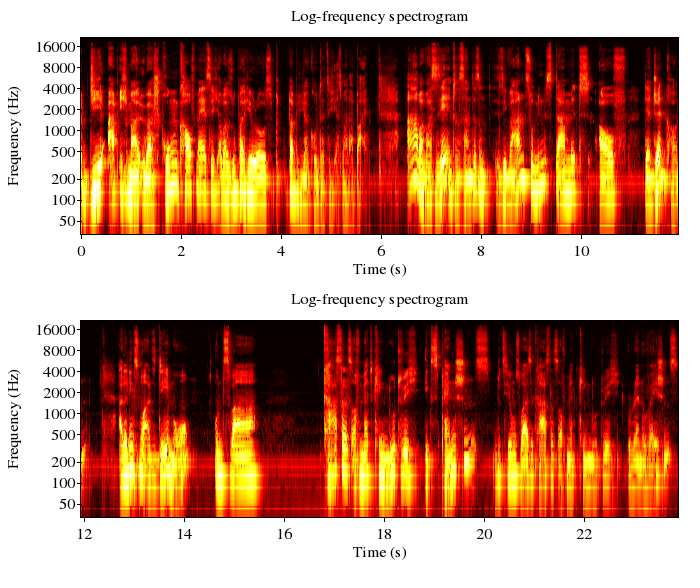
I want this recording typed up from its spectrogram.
Die habe ich mal übersprungen, kaufmäßig, aber Superheroes, da bin ich ja grundsätzlich erstmal dabei. Aber was sehr interessant ist, und sie waren zumindest damit auf der GenCon, allerdings nur als Demo, und zwar Castles of Mad King Ludwig Expansions beziehungsweise Castles of Mad King Ludwig Renovations,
